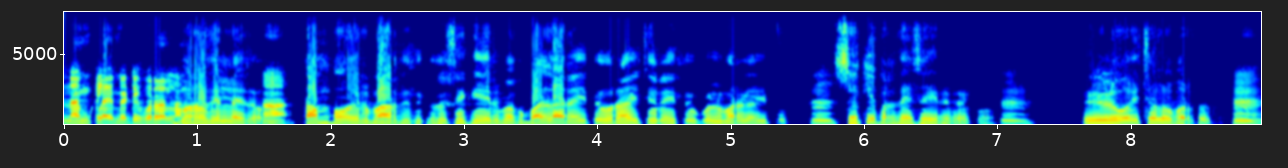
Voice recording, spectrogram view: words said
ನಮ್ ಕ್ಲೈಮೇಟ್ ಬರಲ್ಲ ನಮ್ಮ- ಬರೋದಿಲ್ಲ ಇದು. ಹಾ. ತಂಪು ಇರಬಾರ್ದು ಇದಕ್ಕೆ. ಸೆಕೆ ಇರ್ಬೇಕು ಬಳ್ಳಾರಿ ಆಯ್ತು ರಾಯಚೂರು ಆಯ್ತು ಗುಲ್ಬರ್ಗ ಆಯ್ತು. ಹ್ಮ್. ಸೆಕೆ ಪ್ರದೇಶ ಇರಬೇಕು. ಹ್ಮ್. ಇಳುವರಿ ಚಲೋ ಬರ್ತದೆ. ಹ್ಮ್.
